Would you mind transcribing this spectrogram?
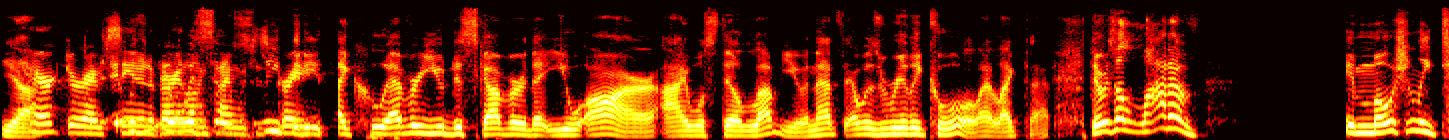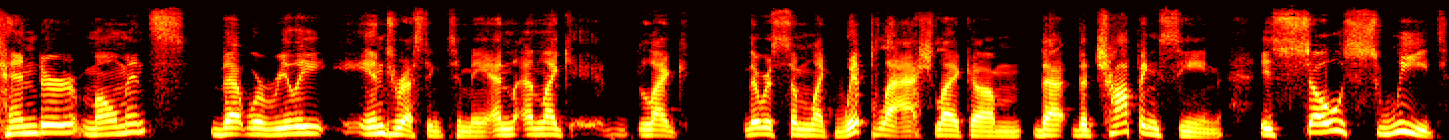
Yeah. character i've seen was- in a very long so time which is great he's like whoever you discover that you are, I will still love you, and that's that was really cool. I like that. There was a lot of emotionally tender moments that were really interesting to me, and and like like there was some like whiplash like um that the chopping scene is so sweet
